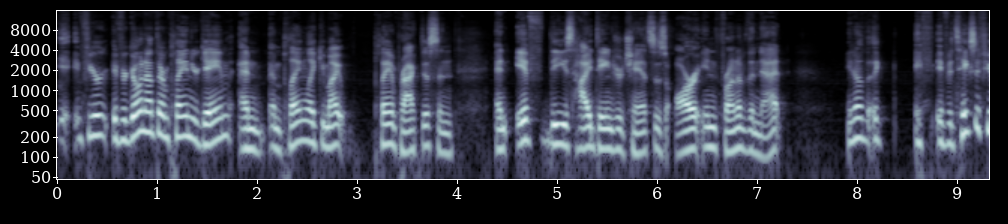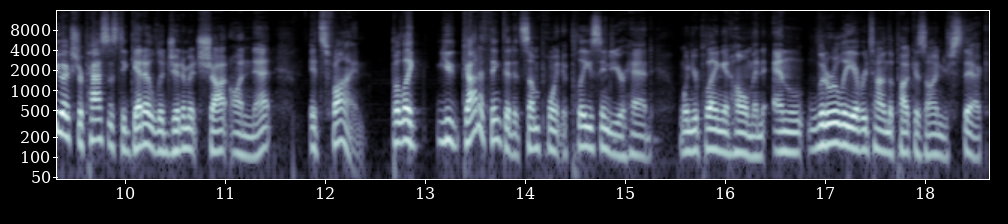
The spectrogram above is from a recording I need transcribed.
if you're if you're going out there and playing your game and and playing like you might play in practice, and and if these high danger chances are in front of the net, you know, like if if it takes a few extra passes to get a legitimate shot on net, it's fine. But like you got to think that at some point it plays into your head when you're playing at home, and and literally every time the puck is on your stick,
